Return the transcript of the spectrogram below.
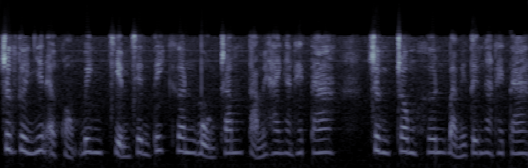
Rừng tự nhiên ở Quảng Bình chiếm diện tích gần 482.000 ha, rừng trồng hơn 74.000 ha.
